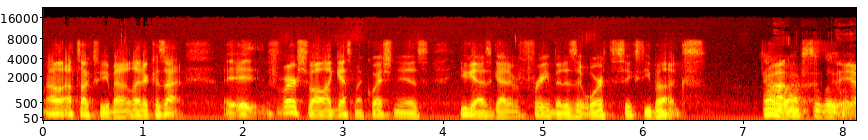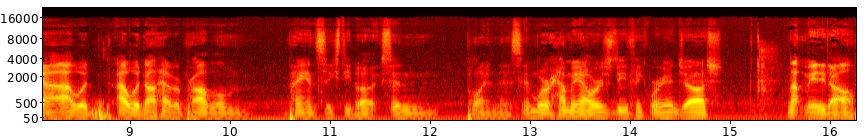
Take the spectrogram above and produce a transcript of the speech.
I'll, I'll talk to you about it later. Because I, it, first of all, I guess my question is, you guys got it for free, but is it worth sixty bucks? Oh, I- absolutely. Yeah, I would. I would not have a problem paying sixty bucks and playing this. And we're how many hours do you think we're in, Josh? Not many at all.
